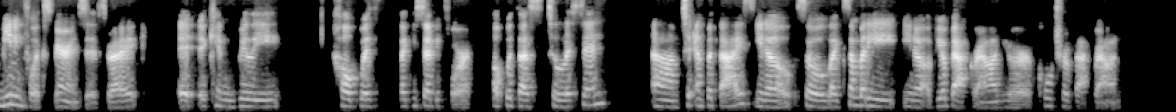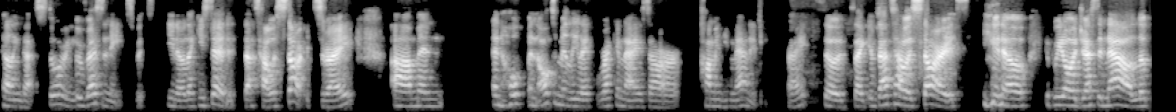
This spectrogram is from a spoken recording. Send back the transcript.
meaningful experiences, right? It, it can really help with, like you said before, help with us to listen, um, to empathize, you know. So, like somebody, you know, of your background, your cultural background, telling that story, it resonates with, you know, like you said, that's how it starts, right? Um, and and hope and ultimately like recognize our common humanity, right? So it's like if that's how it starts, you know, if we don't address it now, look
